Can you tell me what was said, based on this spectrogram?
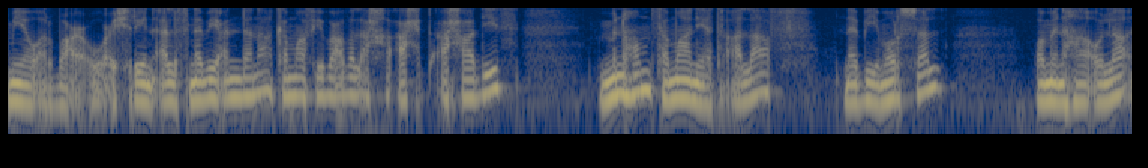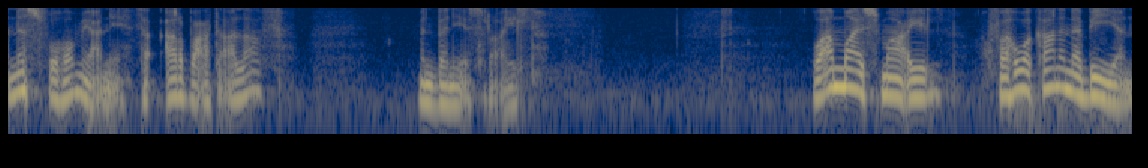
مية وأربعة وعشرين ألف نبي عندنا كما في بعض الأحاديث منهم ثمانية آلاف نبي مرسل ومن هؤلاء نصفهم يعني أربعة آلاف من بني إسرائيل. وأما إسماعيل فهو كان نبيا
